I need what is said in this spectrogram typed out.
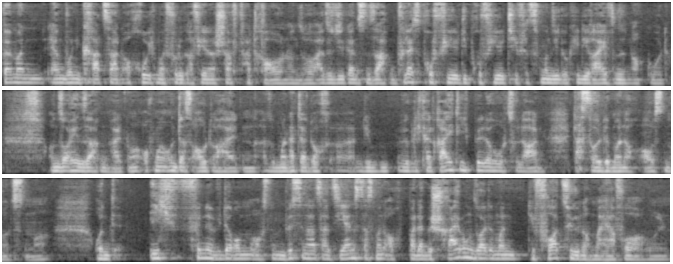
Wenn man irgendwo einen Kratzer hat, auch ruhig mal fotografieren, das schafft Vertrauen und so. Also die ganzen Sachen. Vielleicht das Profil, die Profiltiefe, dass man sieht, okay, die Reifen sind noch gut. Und solche Sachen halt. Ne? Auch mal und das Auto halten. Also man hat ja doch äh, die Möglichkeit, reichlich Bilder hochzuladen. Das sollte man auch ausnutzen. Ne? Und ich finde wiederum auch so ein bisschen als, als Jens, dass man auch bei der Beschreibung sollte man die Vorzüge nochmal hervorholen.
